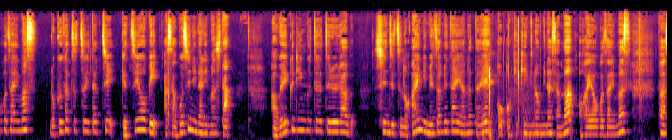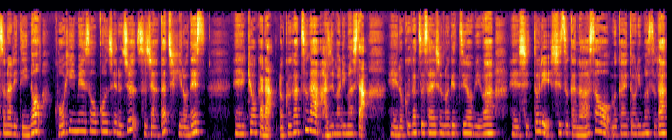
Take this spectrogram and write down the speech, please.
ようございます。6月1日月曜日朝5時になりました。Awakening to True Love 真実の愛に目覚めたいあなたへをお聞きの皆様おはようございます。パーソナリティのコーヒー瞑想コンシェルジュスジャータ千尋です、えー、今日から6月が始まりました。えー、6月最初の月曜日は、えー、しっとり静かな朝を迎えておりますが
